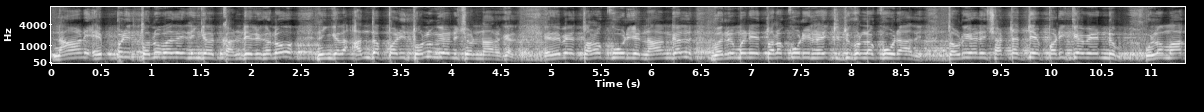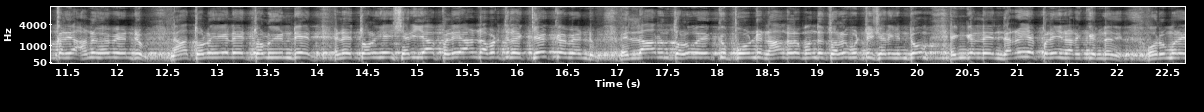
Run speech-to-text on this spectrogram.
நான் எப்படி தொழுவதை நீங்கள் கண்டீர்களோ நீங்கள் அந்தப்படி தொழுங்க என்று சொன்னார்கள். எனவே தொழக்கூடிய நாங்கள் வெறுமனே தொழக்கூடிய நினைத்துக் கொள்ளக்கூடாது. தொழுகை சட்டத்தை படிக்க வேண்டும். உலமாக்களை அணுக வேண்டும். நான் தொழுகையிலே தொழுகின்றேன். என்னை தொழுகை சரியா பிழையாண்டு அவரிடத்திலே கேட்க வேண்டும். எல்லாரும் தொழுவதற்கு போன்று நாங்களும் வந்து தொலைவிட்டு செல்கின்றோம். எங்களிலே நிறைய பிழை நடக்கின்றது. ஒரு முறை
